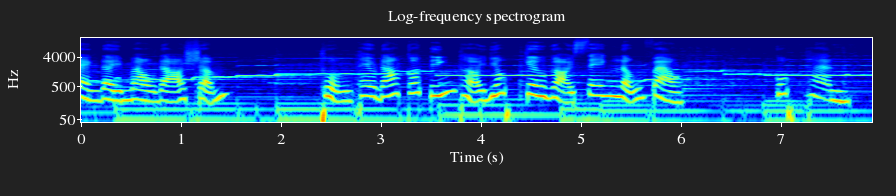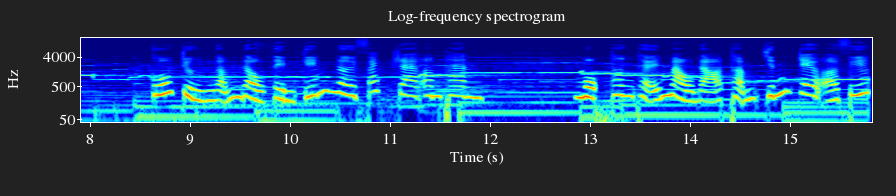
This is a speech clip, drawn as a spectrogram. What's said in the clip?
tràn đầy màu đỏ sẫm. Thuận theo đó có tiếng thở dốc kêu gọi xen lẫn vào. Cốt thành Cố trường ngẫm đầu tìm kiếm nơi phát ra âm thanh. Một thân thể màu đỏ thẩm chính treo ở phía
